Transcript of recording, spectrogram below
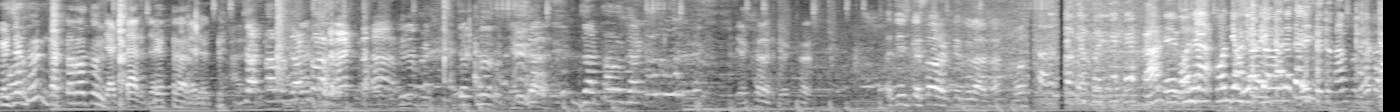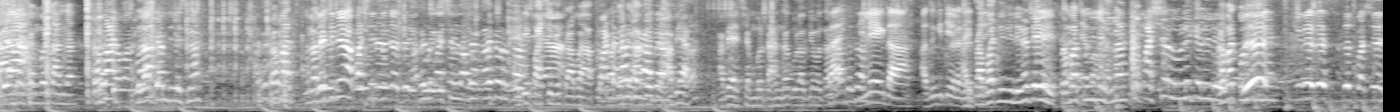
कशातून? गट्टारातून? जट्टार, जट्टार. जट्टार. जट्टार कसं वाटतं तुला आता? कोण देऊ शंभर कांदा गुलाबजाम दिलेस ना? शंभर कांदा गुलाबजाम होता. दिले एकदा अजून किती वेळा प्रभातने दिले ना ते. प्रभात दिलेस ना? पाचशे लोणी केलेले. प्रभात पाचशे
